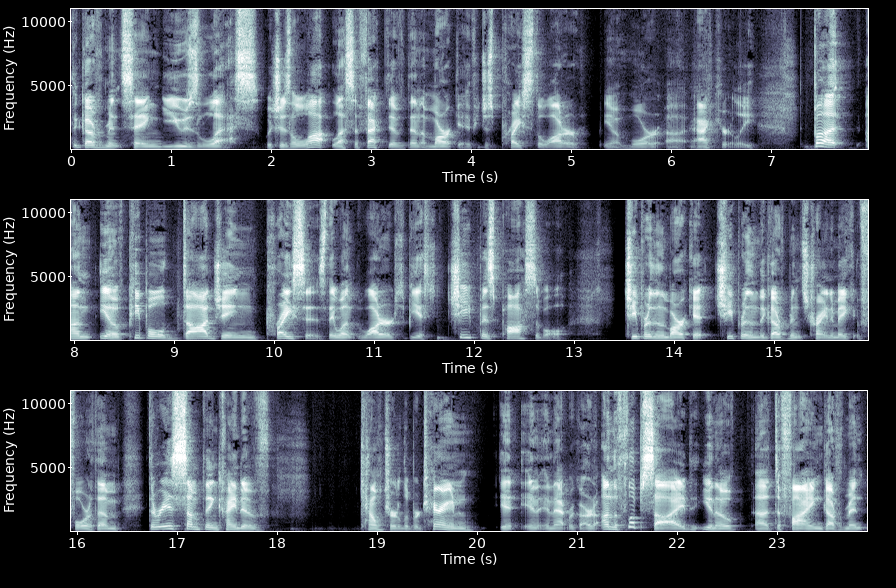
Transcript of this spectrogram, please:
the government saying use less, which is a lot less effective than the market if you just price the water you know more uh, accurately. But on you know people dodging prices, they want water to be as cheap as possible, cheaper than the market, cheaper than the government's trying to make it for them. There is something kind of counter libertarian in, in, in, that regard. On the flip side, you know, uh, defying government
